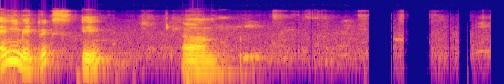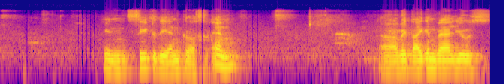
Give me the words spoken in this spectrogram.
any matrix A um, in C to the n cross n uh, with eigenvalues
